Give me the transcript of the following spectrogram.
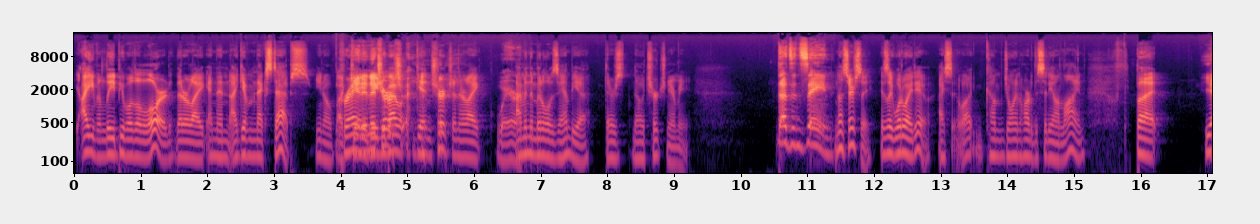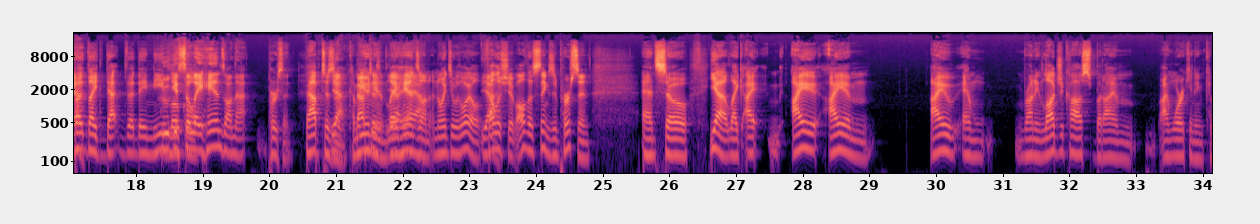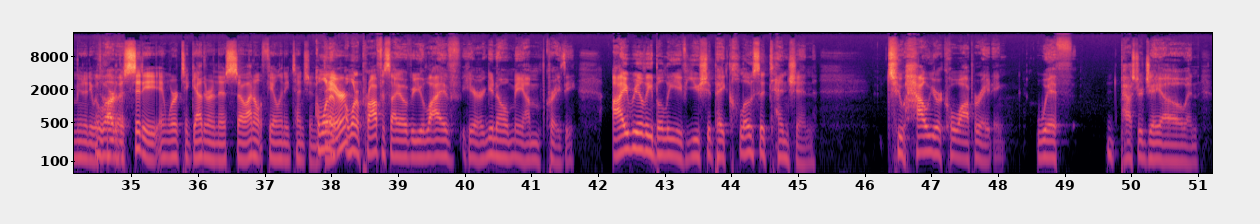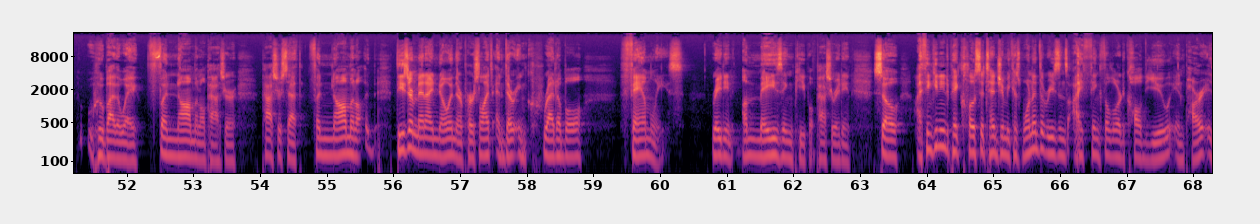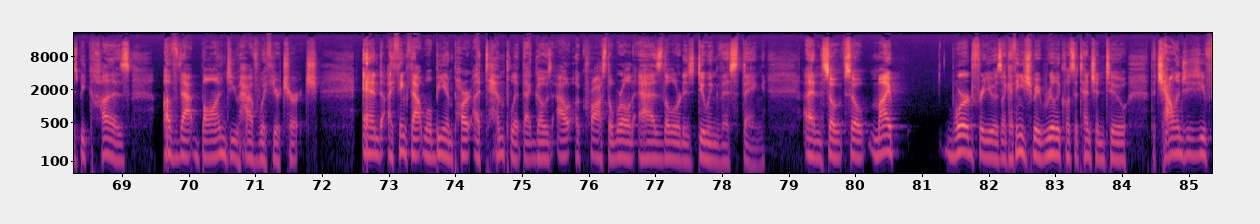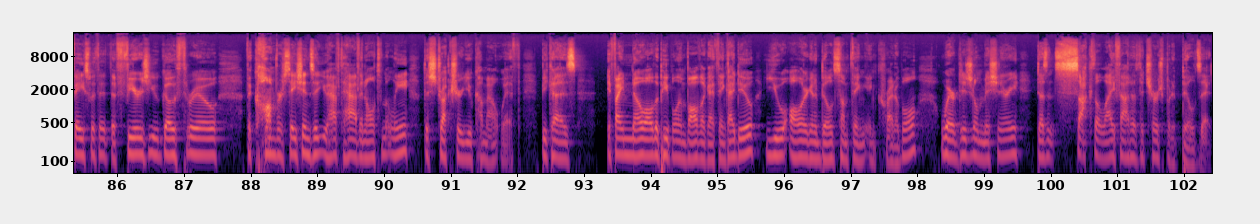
I even lead people to the Lord that are like, and then I give them next steps. You know, Like, pray, get in read your church. Bible, get in church, and they're like, Where? I'm in the middle of Zambia. There's no church near me. That's insane. No, seriously. It's like, what do I do? I said, well, come join Heart of the City online. But Yeah. but like that, that they need Who local gets to lay hands on that person? baptism, Yeah, communion, baptism. lay Yeah, hands yeah. on, anointed with oil, fellowship, all those things in person. And so, yeah, like I, I, I am, I am running Logicos, but I'm, I'm working in community with Heart love of the. City, and we're together in this. So I don't feel any tension I want to there. I want to prophesy over you live here. You know me, I'm crazy. I really believe you should pay close attention to how you're cooperating with Pastor Jo and who by the way, phenomenal pastor, Pastor Seth, phenomenal. These are men I know in their personal life and they're incredible families. Rating, amazing people, Pastor Rating. So I think you need to pay close attention because one of the reasons I think the Lord called you in part is because of that bond you have with your church. And I think that will be in part a template that goes out across the world as the Lord is doing this thing. And so so my word for you is like I think you should pay really close attention to the challenges you face with it, the fears you go through, the conversations that you have to have, and ultimately the structure you come out with. Because if I know all the people involved like I think I do, you all are going to build something incredible where digital missionary doesn't suck the life out of the church, but it builds it.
